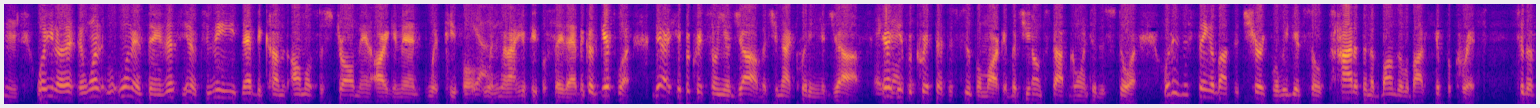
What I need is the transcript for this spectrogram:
Hmm. Well, you know, one one of the things that's you know to me that becomes almost a straw man argument with people Yeah. when when I hear people say that because guess what? There are hypocrites on your job, but you're not quitting your job. There are hypocrites at the supermarket, but you don't stop going to the store. What is this thing about the church where we get so tied up in a bundle about hypocrites to the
